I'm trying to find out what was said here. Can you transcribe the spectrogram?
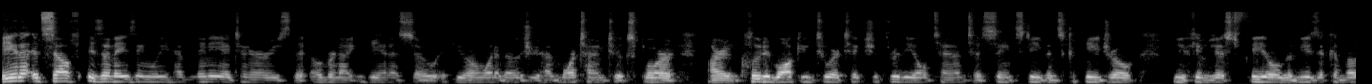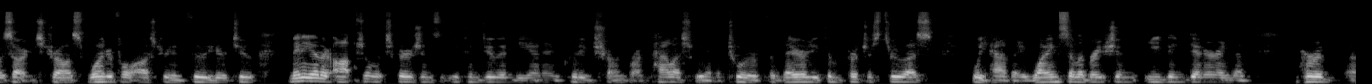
Vienna itself is amazing. We have many itineraries that overnight in Vienna. So if you are one of those, you have more time to explore. Our included walking tour takes you through the old town to St. Stephen's Cathedral. You can just feel the music of Mozart and Strauss. Wonderful Austrian food here too. Many other optional excursions that you can do in Vienna, including Schönbrunn Palace. We have a tour for there you can purchase through us. We have a wine celebration evening dinner in the uh,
